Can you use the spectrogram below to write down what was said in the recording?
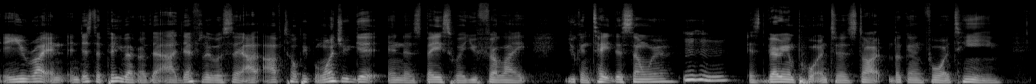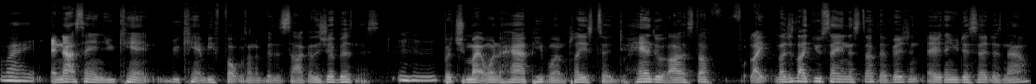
you're right, and, and just to piggyback of that, I definitely would say I, have told people once you get in the space where you feel like you can take this somewhere, mm-hmm. it's very important to start looking for a team. Right. And not saying you can't you can't be focused on the business side because it's your business, mm-hmm. but you might want to have people in place to handle a lot of stuff like just like you saying this stuff, the vision, everything you just said just now.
